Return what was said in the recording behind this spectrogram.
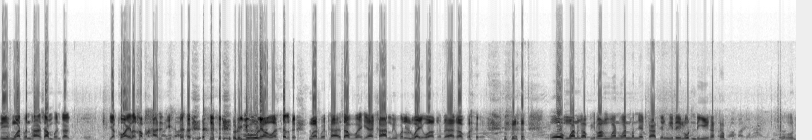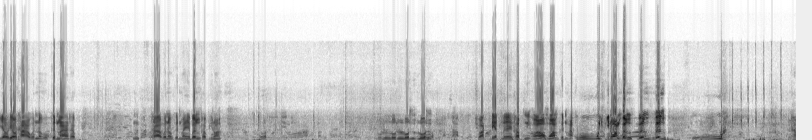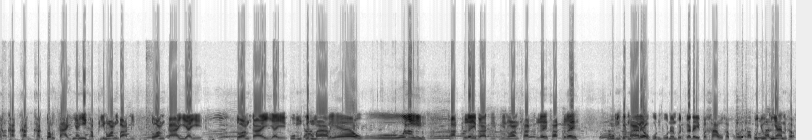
นี่หมวดเพิ่นทาซ้ำเพิ่นก็อยากถอยแล้วครับบาดนี้รู้อยู่แล้วว่าซั่นเลยหมวดเพิ่นทาซ้ำไว้แหขาดหรือมันรวยออกกันนะครับ โอ้มวนครับพี่น้องมวนมวนบรรยากาศยังนี่ได้รุ่นดีครับครับโอ้เดี๋ยวเดี๋ยวทาเพิ่นเอาขึ้นมาครับทาเพิ่นเอาขึ้นมาให้เบิ่งครับพี่น้องลุ้นลุ้นลุ้นลุ้นช็อตเด็ดเลยครับนี่เอาหอมขึ้นมาอู้ยพี่น้องเบิ่งเบิ่งเบิ่งอู้ย คักคักคักคักต้องกายใหญ่ครับ พี่น้องบาทนี่ต้องกายใหญ่ต้องกายใหญ่อุ้มขึ้นมาแล้วโอ้ยคักเลยบาทนี่พี่น้องคักเลยคักเลยอุ้มขึ้นมาแล้วพุ่นผู้นั้นเพิ่นก็ได้ปลาข้าวครับผู้อยู่เฮียนครับ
